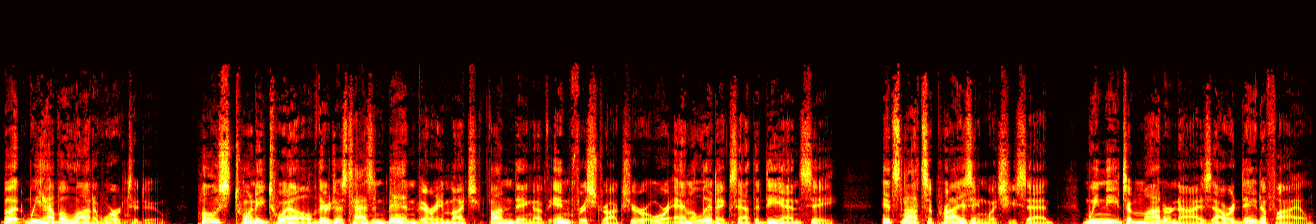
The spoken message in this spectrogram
But we have a lot of work to do. Post 2012, there just hasn't been very much funding of infrastructure or analytics at the DNC. It's not surprising what she said. We need to modernize our data file.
